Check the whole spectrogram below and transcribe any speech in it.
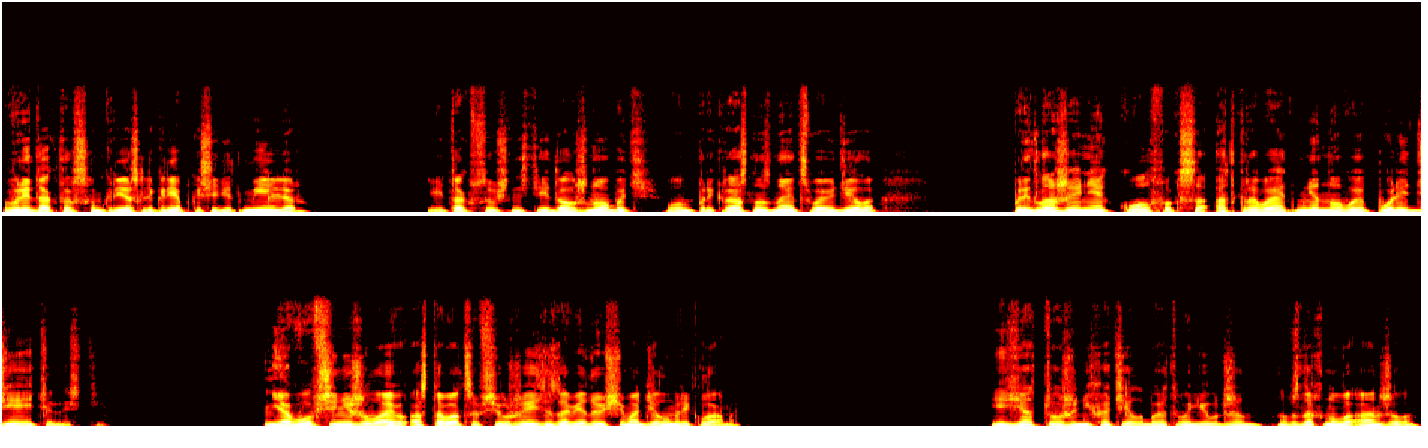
В редакторском кресле крепко сидит Миллер, и так в сущности и должно быть, он прекрасно знает свое дело. Предложение Колфакса открывает мне новое поле деятельности. Я вовсе не желаю оставаться всю жизнь заведующим отделом рекламы. — И я тоже не хотела бы этого, Юджин, — вздохнула Анжела.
